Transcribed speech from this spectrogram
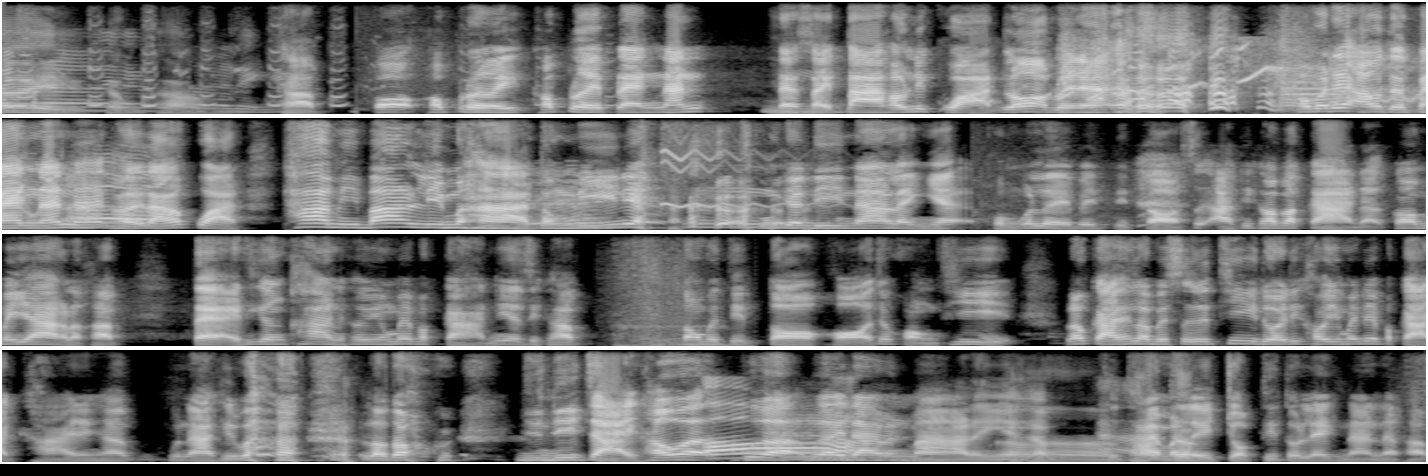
ยๆเปรยๆขำๆอะไรอย่างเงี้ยครับ ก็เขาเปรยเขาเปรยแปลงนั้น แต่สายตาเขานี่กวาดรอบเลยนะฮะเขาไม่ได้เอาแต่แปลงนั้นนะฮะเออสายตาก็กวาด ถ้ามีบ้านริมหาดตรงนี้เนี่ยคงจะดีนะอะไรเงี้ย ผมก็เลยไปติดต่อซื้ออะที่เขาประกาศอะก็ไม่ยากหรอกครับ แต่ไอ้ที่ข้างๆเนี่ยเขายังไม่ประกาศเนี่ยสิครับต้องไปติดต่อขอเจ้าของที่ แล้วการที่เราไปซื้อที่โดยที่เขายังไม่ได้ประกาศขายนะครับ คุณอาคิดว่า เราต้องยินดีจ่ายเขาอะอ๋อเพื่อเพื่อให้ได้มันมาอะไรอย่างเงี้ยครับอ่าสุดท้ายมันเลยจบที่ตัวเลขนั้นนะครับ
